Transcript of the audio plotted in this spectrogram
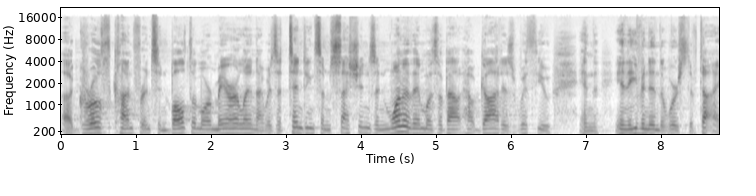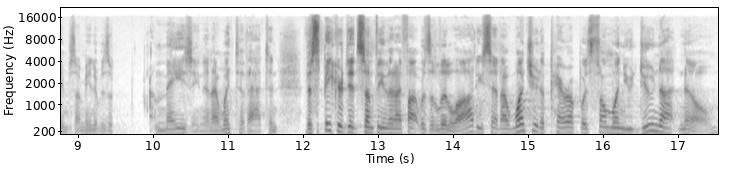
uh, growth conference in Baltimore, Maryland. I was attending some sessions, and one of them was about how God is with you, in, in even in the worst of times. I mean, it was a amazing. And I went to that. And the speaker did something that I thought was a little odd. He said, I want you to pair up with someone you do not know.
